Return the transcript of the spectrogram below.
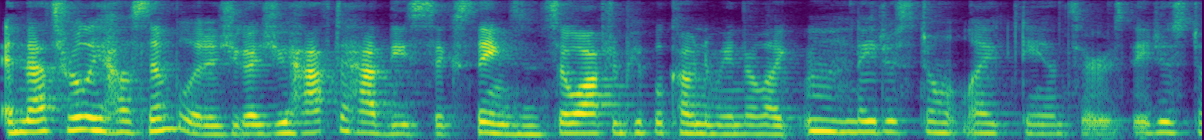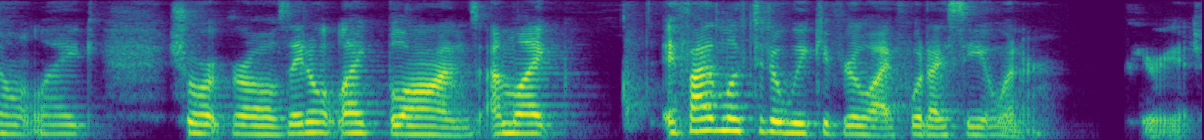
And that's really how simple it is, you guys. You have to have these six things. And so often people come to me and they're like, mm, they just don't like dancers. They just don't like short girls. They don't like blondes. I'm like, if I looked at a week of your life, would I see a winner? Period.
